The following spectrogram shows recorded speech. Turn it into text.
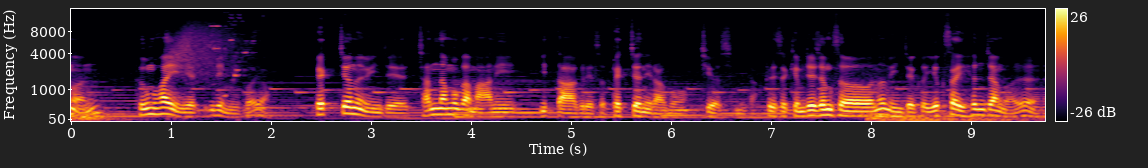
화강은 금화의 옛 이름이고요. 백전은 이제 잣나무가 많이 있다 그래서 백전이라고 지었습니다. 그래서 겸재정선은 이제 그 역사의 현장을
